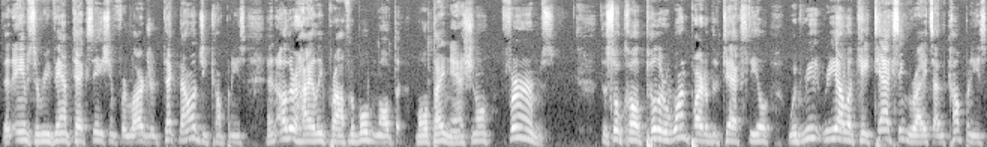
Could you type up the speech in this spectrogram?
that aims to revamp taxation for larger technology companies and other highly profitable multi- multinational firms. The so called Pillar 1 part of the tax deal would re- reallocate taxing rights on companies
